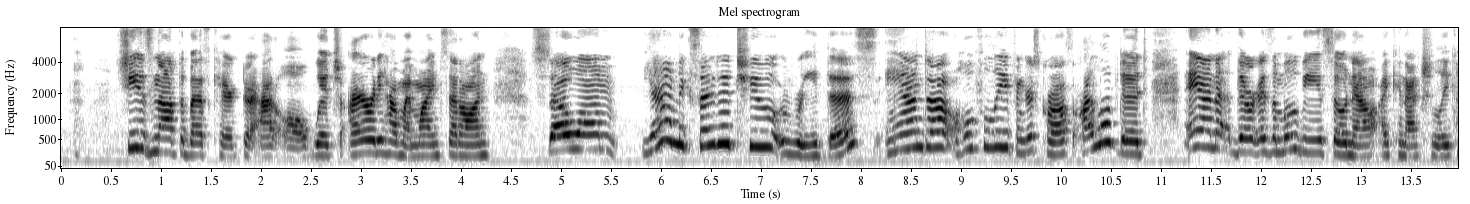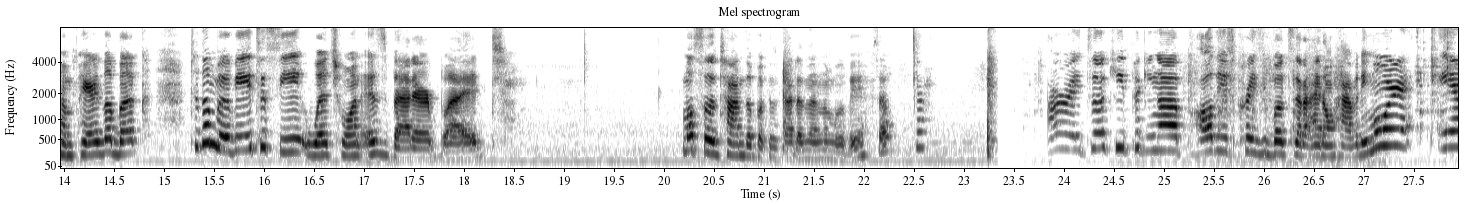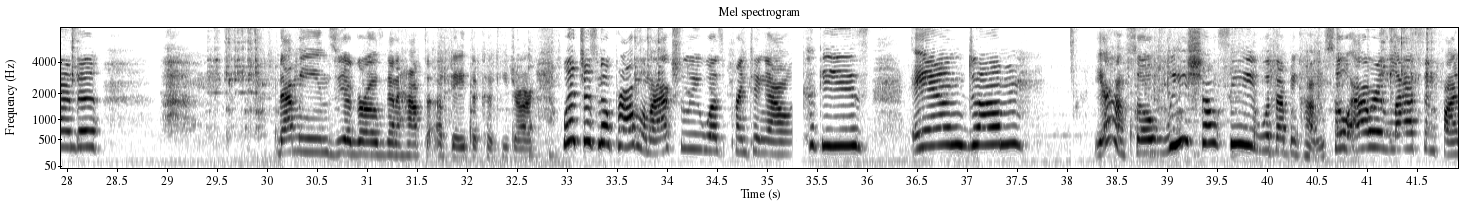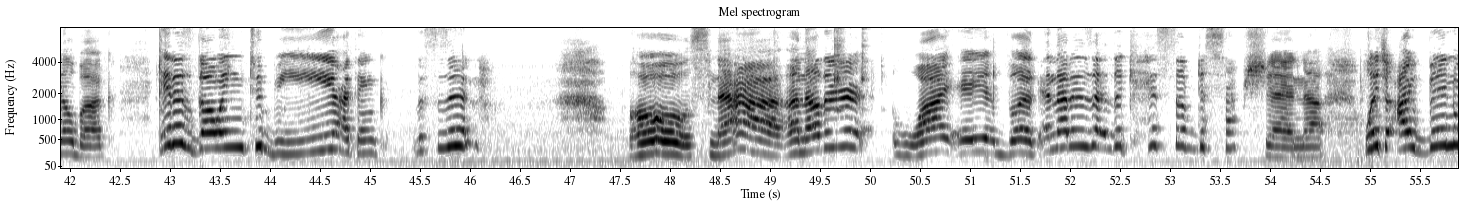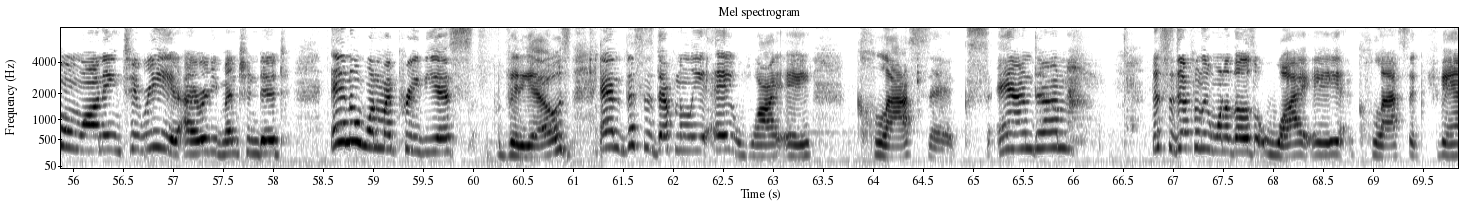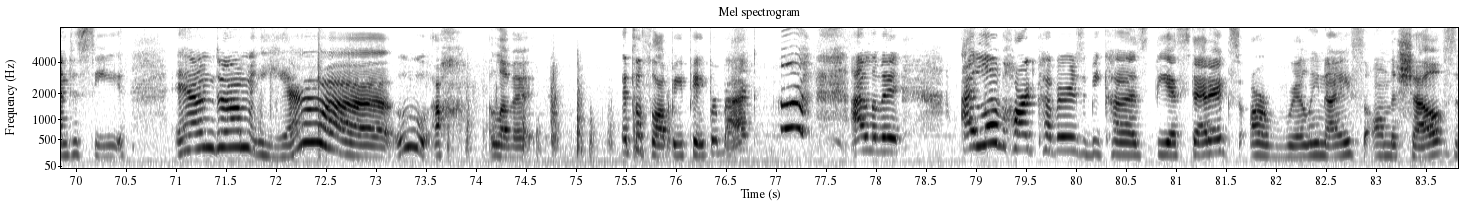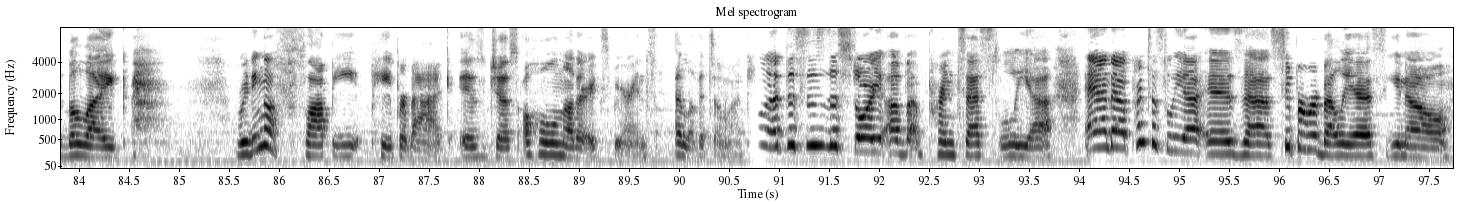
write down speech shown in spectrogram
she is not the best character at all which i already have my mindset on. So um yeah, I'm excited to read this and uh, hopefully, fingers crossed, I loved it. And there is a movie, so now I can actually compare the book to the movie to see which one is better. But most of the time, the book is better than the movie. So, yeah. Alright, so I keep picking up all these crazy books that I don't have anymore. And... Uh, that means your girl's gonna have to update the cookie jar which is no problem. I actually was printing out cookies and um yeah so we shall see what that becomes. So our last and final book it is going to be i think this is it? Oh snap. Another YA book and that is The Kiss of Deception which I've been wanting to read. I already mentioned it in one of my previous videos and this is definitely a YA classics. And um this is definitely one of those YA classic fantasy. And um yeah. Ooh oh, I love it. It's a floppy paperback. Ah, I love it I love hardcovers because the aesthetics are really nice on the shelves, but like reading a floppy paperback is just a whole nother experience. I love it so much. This is the story of Princess Lia. And uh, Princess Lia is uh, super rebellious, you know,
